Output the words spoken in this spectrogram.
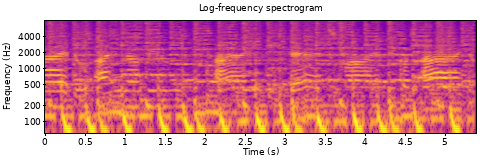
Why do I love you? I think that's why, because I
